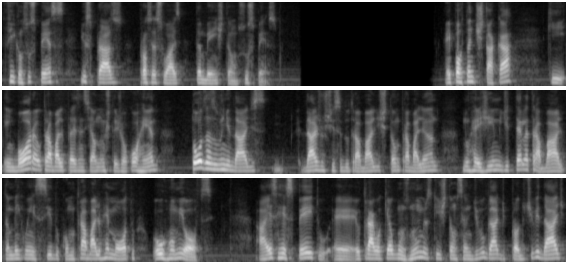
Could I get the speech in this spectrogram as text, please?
ficam suspensas e os prazos processuais também estão suspensos. É importante destacar que, embora o trabalho presencial não esteja ocorrendo, todas as unidades da Justiça do Trabalho estão trabalhando no regime de teletrabalho, também conhecido como trabalho remoto ou home office. A esse respeito, é, eu trago aqui alguns números que estão sendo divulgados de produtividade,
